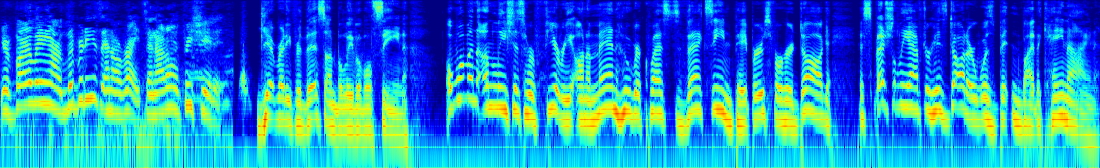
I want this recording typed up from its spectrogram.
You're violating our liberties and our rights, and I don't appreciate it. Get ready for this unbelievable scene. A woman unleashes her fury on a man who requests vaccine papers for her dog, especially after his daughter was bitten by the canine.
